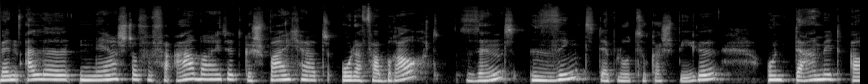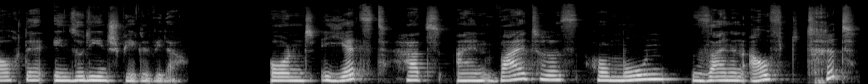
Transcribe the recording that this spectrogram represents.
Wenn alle Nährstoffe verarbeitet, gespeichert oder verbraucht sind, sinkt der Blutzuckerspiegel und damit auch der Insulinspiegel wieder. Und jetzt hat ein weiteres Hormon seinen Auftritt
